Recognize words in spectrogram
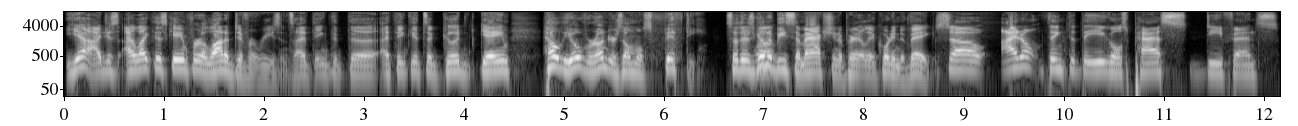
yeah, I just I like this game for a lot of different reasons. I think that the I think it's a good game. Hell, the over under is almost fifty, so there's going to be some action apparently according to Vegas. So I don't think that the Eagles' pass defense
